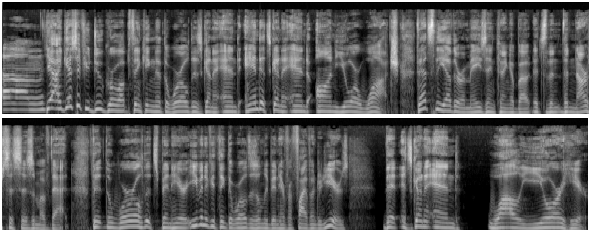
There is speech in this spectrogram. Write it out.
um, Yeah, I guess if you do grow up thinking that the world is going to end and it's going to end on your watch, that's the other amazing thing about it's the the narcissism of that. The the world that's been here, even if you think the world has only been here for 500 years, that it's going to end while you're here.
